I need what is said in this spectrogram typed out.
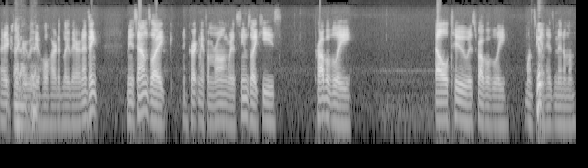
I actually agree with there. you wholeheartedly there. And I think, I mean, it sounds like, and correct me if I'm wrong, but it seems like he's probably L2 is probably once Yep. again his minimum.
